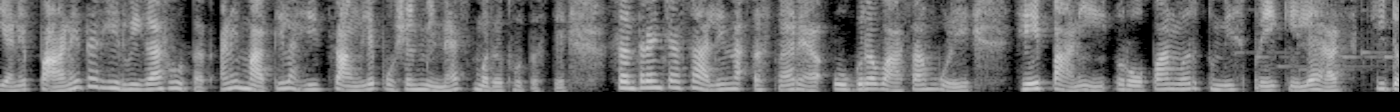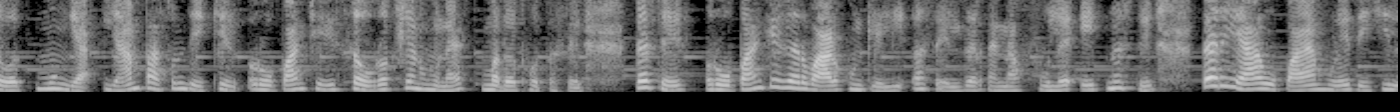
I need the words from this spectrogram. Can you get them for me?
याने पाने तर हिरवीगार होतात आणि मातीलाही चांगले पोषण मिळण्यास मदत होत असते. संत्र्यांच्या सालींना असणाऱ्या उग्र वासामुळे हे पाणी रोपांवर तुम्ही स्प्रे केल्यास कीटक मुंग्या यांपासून देखील रोपांचे संरक्षण होण्यास मदत होत असेल. तसेच रोपांची जर वाढ खुंटलेली असेल जर त्यांना फुलं येत नसतील तर या उपायामुळे देखील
